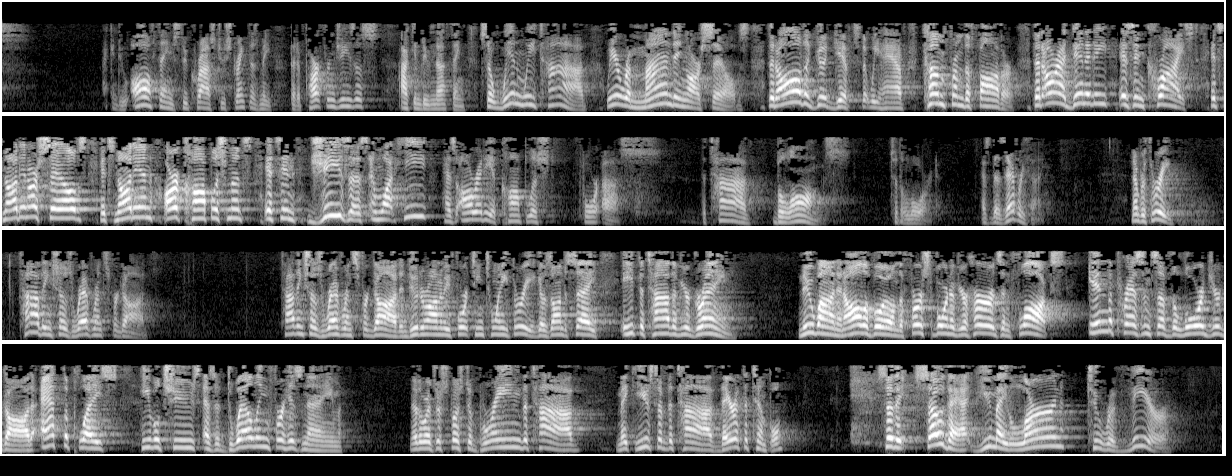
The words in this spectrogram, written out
I can do all things through Christ who strengthens me. But apart from Jesus, I can do nothing. So when we tithe, we are reminding ourselves that all the good gifts that we have come from the Father. That our identity is in Christ. It's not in ourselves. It's not in our accomplishments. It's in Jesus and what He has already accomplished for us. The tithe belongs to the Lord, as does everything. Number three, tithing shows reverence for God. Tithing shows reverence for God. In Deuteronomy 14:23, it goes on to say, "Eat the tithe of your grain, new wine and olive oil, and the firstborn of your herds and flocks, in the presence of the Lord your God, at the place he will choose as a dwelling for his name, in other words, they're supposed to bring the tithe, make use of the tithe there at the temple, so that, so that you may learn to revere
